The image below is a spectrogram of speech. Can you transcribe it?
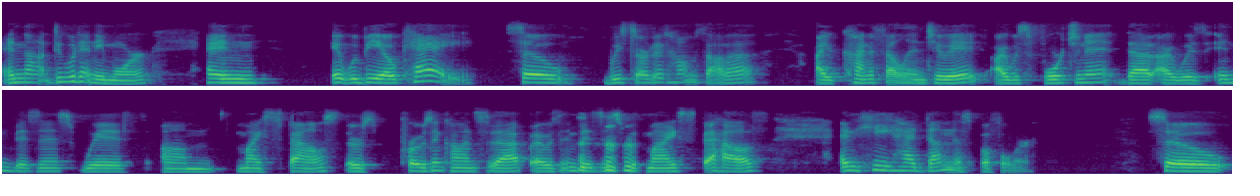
and not do it anymore. And it would be okay. So we started HomeZada. I kind of fell into it. I was fortunate that I was in business with um, my spouse. There's pros and cons to that, but I was in business with my spouse, and he had done this before. So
